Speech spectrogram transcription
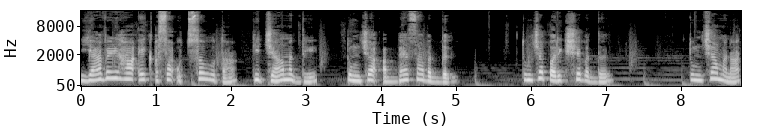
यावेळी हा एक असा उत्सव होता की ज्यामध्ये तुमच्या अभ्यासाबद्दल तुमच्या परीक्षेबद्दल तुमच्या मनात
